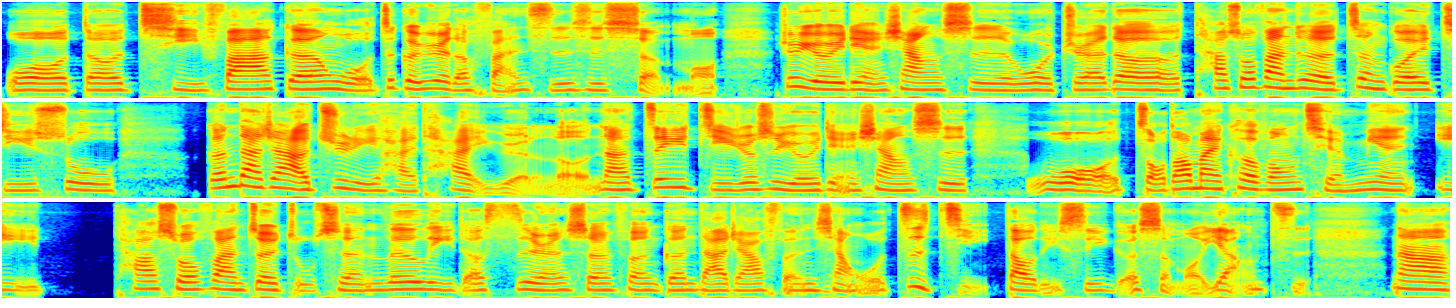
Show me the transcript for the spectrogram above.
我的启发跟我这个月的反思是什么，就有一点像是我觉得他说犯罪的正规集数跟大家的距离还太远了。那这一集就是有一点像是我走到麦克风前面以。他说：“犯罪主持人 Lily 的私人身份跟大家分享我自己到底是一个什么样子。那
